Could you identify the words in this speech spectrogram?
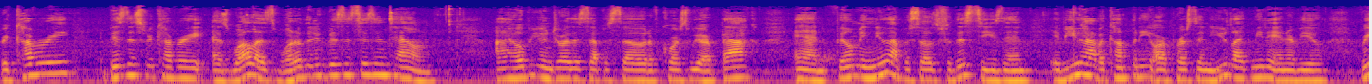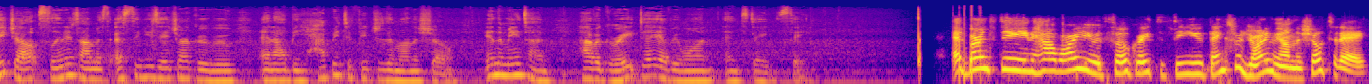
recovery, business recovery, as well as what are the new businesses in town. I hope you enjoy this episode. Of course, we are back and filming new episodes for this season. If you have a company or a person you'd like me to interview, reach out, Selena Thomas, SCV's HR Guru, and I'd be happy to feature them on the show. In the meantime, have a great day, everyone, and stay safe. Ed Bernstein, how are you? It's so great to see you. Thanks for joining me on the show today.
